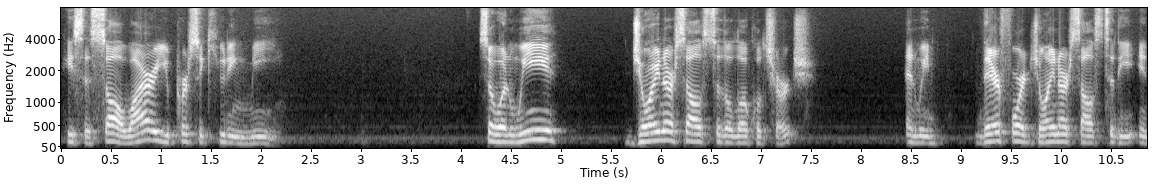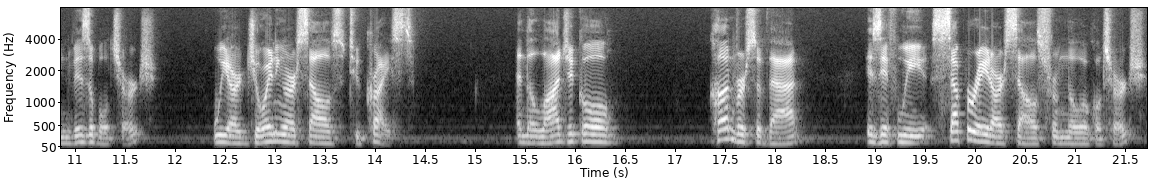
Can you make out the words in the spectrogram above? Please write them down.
He says, Saul, why are you persecuting me? So when we join ourselves to the local church and we therefore join ourselves to the invisible church, we are joining ourselves to Christ. And the logical converse of that is if we separate ourselves from the local church,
